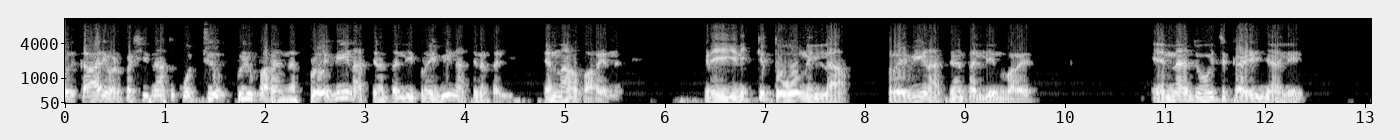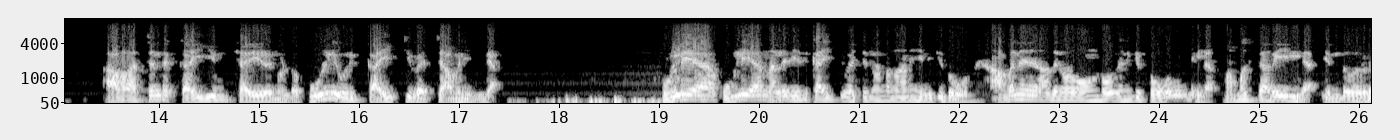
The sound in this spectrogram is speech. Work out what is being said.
ഒരു കാര്യമാണ്. പക്ഷെ ഇതിനകത്ത് കൊച്ചു എപ്പോഴും പറയുന്ന പ്രവീൺ അച്ഛനെ തല്ലി പ്രവീൺ അച്ഛനെ തല്ലി എന്നാണ് പറയുന്നത്. എടീ എനിക്ക് തോന്നുന്നില്ല പ്രവീൺ അച്ഛനെ തല്ലി എന്ന് പറയാൻ. എന്നാ ചോദിച്ചു കഴിഞ്ഞാൽ അവർ അച്ഛന്റെ കൈയും ശരീരം കൊണ്ടോ. പുള്ളി ഒരു കൈക്ക് വെച്ച് അവനില്ല. പുള്ളിയാ പുള്ളിയാ നല്ല രീതിയിൽ കൈക്ക് വെച്ചിട്ടുണ്ടെന്നാണ് എനിക്ക് തോന്നുന്നത്. അവന് അതിനുള്ള ഉണ്ടോ എന്ന് എനിക്ക് തോന്നുന്നില്ല. നമുക്കറിയില്ല എന്താണ്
